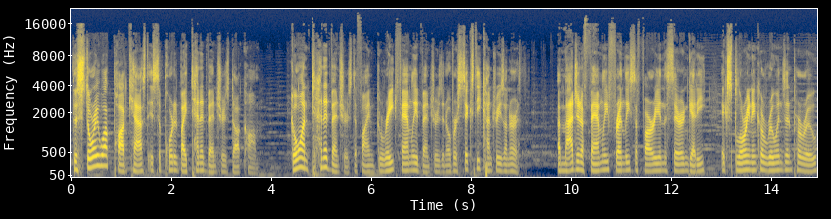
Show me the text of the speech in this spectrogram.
The Storywalk Podcast is supported by 10adventures.com. Go on 10 adventures to find great family adventures in over 60 countries on Earth. Imagine a family friendly safari in the Serengeti, exploring Inca ruins in Peru,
